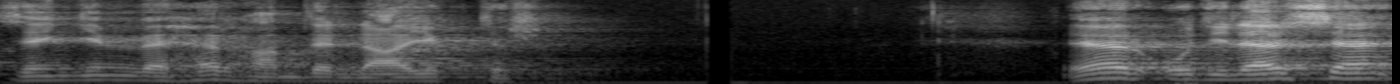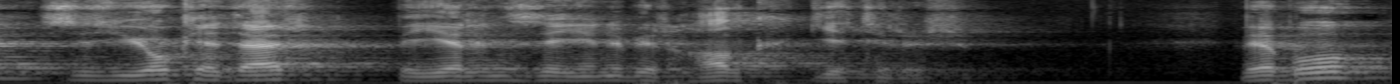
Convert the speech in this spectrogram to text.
zengin ve her hamde layıktır. Eğer o dilerse sizi yok eder ve yerinize yeni bir halk getirir. Ve bu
